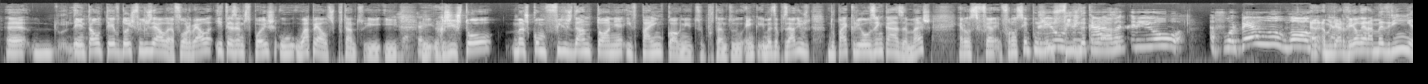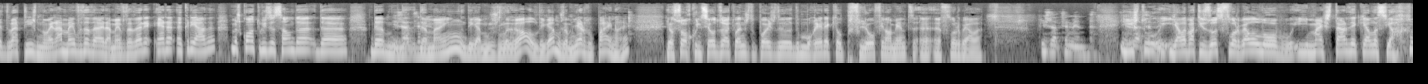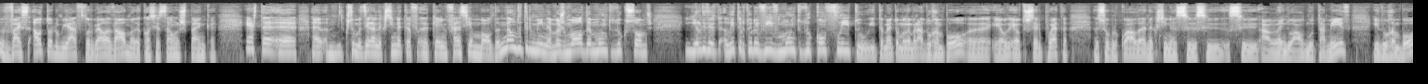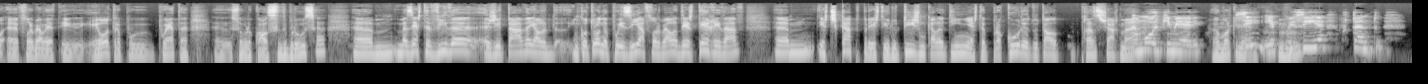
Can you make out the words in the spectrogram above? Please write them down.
Uh, então teve dois filhos dela, a Flor Bela e três anos depois o, o Apeles, portanto, e, e, e registou mas como filhos da Antónia e de pai incógnito, portanto, em, mas apesar de, do pai criou-os em casa, mas eram, foram sempre os, os filhos da criada. Casa, criou a Flor Bela logo. A, a mulher dele era a madrinha de batismo, não era a mãe verdadeira. A mãe verdadeira era a criada, mas com a autorização da, da, da, da, mãe, digamos, legal, digamos, da mulher do pai, não é? Ele só reconheceu 18 anos depois de, de morrer, é que ele perfilhou finalmente a, a Flor Bela. Exatamente. Isto, e ela batizou-se Florbela Lobo e mais tarde é que ela se vai se autonomear Florbela da Alma da Conceição Espanca. Esta, uh, uh, costuma dizer Ana Cristina que a, que a, infância molda, não determina, mas molda muito do que somos. E a, a literatura vive muito do conflito. E também estou-me a lembrar do Rampot, uh, é, o, é, o, terceiro poeta sobre o qual a Ana Cristina se, se, se além do Al-Mutamid e do Rambo, a Florbela é, é, outra poeta sobre a qual se debruça. mas esta vida vida agitada, ela encontrou na poesia, a Flor Bela, desde terra e idade, um, este escape para este erotismo que ela tinha, esta procura do tal Prince Charmant. Amor quimérico. Amor quimérico. Sim, e a uhum. poesia, uhum. portanto,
